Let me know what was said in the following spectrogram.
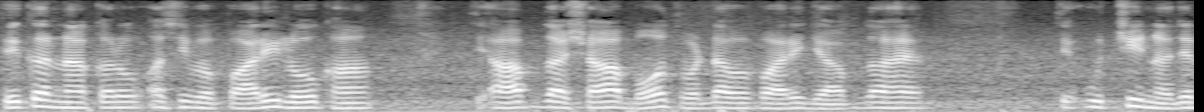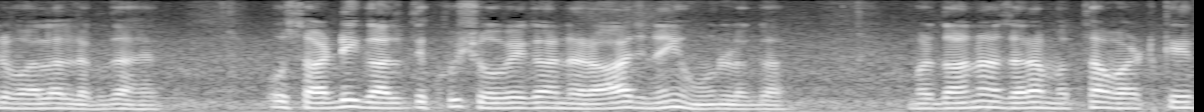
ਫਿਕਰ ਨਾ ਕਰੋ, ਅਸੀਂ ਵਪਾਰੀ ਲੋਕ ਹਾਂ ਤੇ ਆਪ ਦਾ ਸ਼ਾਹ ਬਹੁਤ ਵੱਡਾ ਵਪਾਰੀ ਜਾਪਦਾ ਹੈ ਤੇ ਉੱਚੀ ਨਜ਼ਰ ਵਾਲਾ ਲੱਗਦਾ ਹੈ। ਉਹ ਸਾਡੀ ਗੱਲ ਤੇ ਖੁਸ਼ ਹੋਵੇਗਾ, ਨਾਰਾਜ਼ ਨਹੀਂ ਹੋਣ ਲੱਗਾ। ਮਰਦਾਨਾ ਜ਼ਰਾ ਮੱਥਾ ਵਟ ਕੇ,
